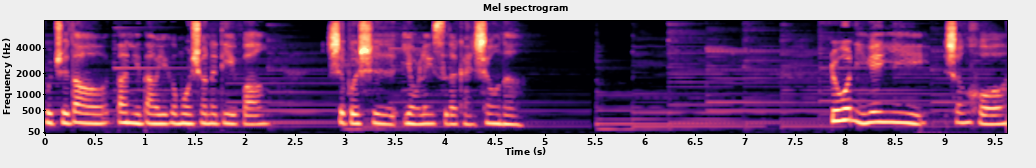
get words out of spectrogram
不知道，当你到一个陌生的地方，是不是有类似的感受呢？如果你愿意，生活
